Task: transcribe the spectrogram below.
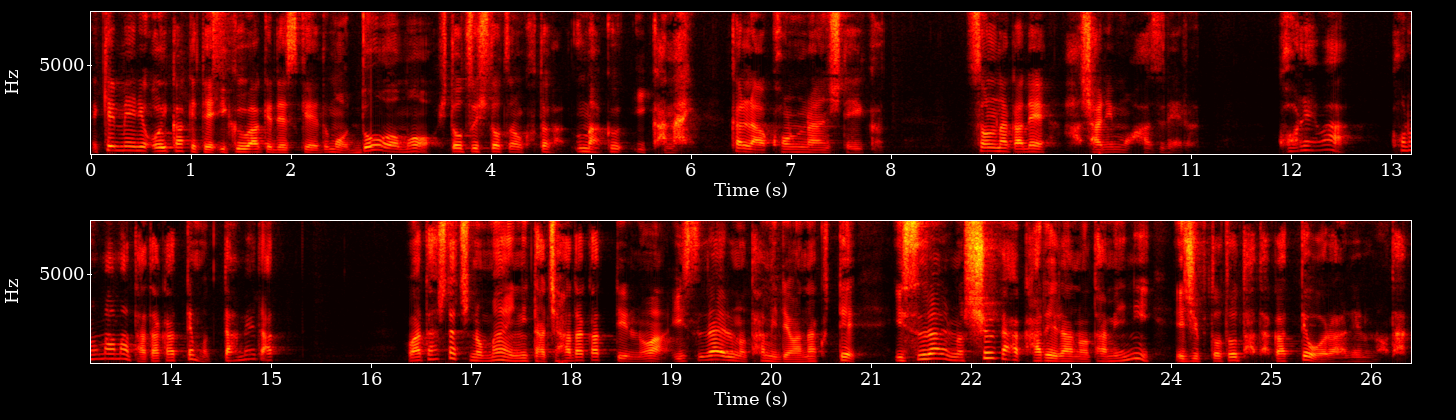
ら。懸命に追いかけていくわけですけれども、どうも一つ一つのことがうまくいかない。彼らは混乱していく。その中で車輪も外れる。これは、このまま戦ってもダメだ。私たちの前に立ちはだかっているのは、イスラエルの民ではなくて、イスラエルの主が彼らのためにエジプトと戦っておられるのだ。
